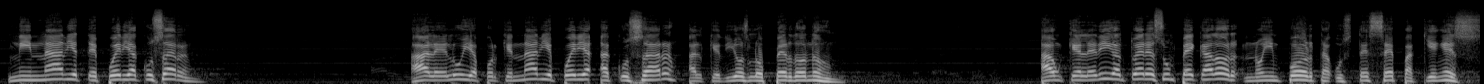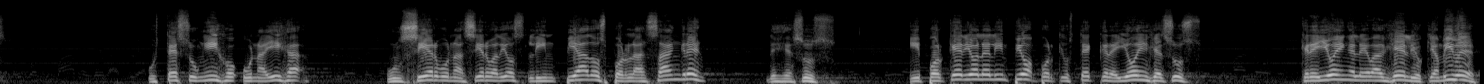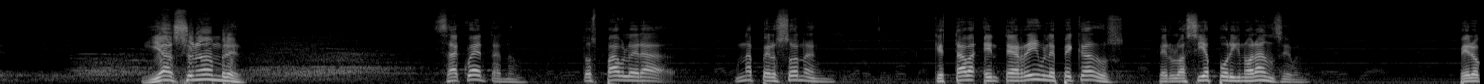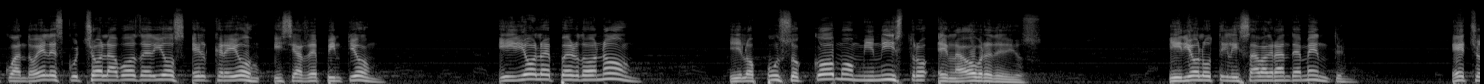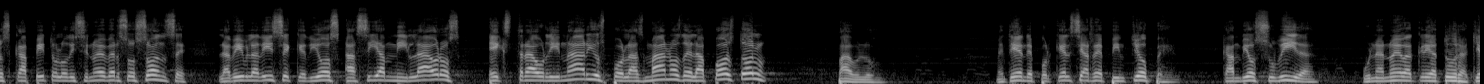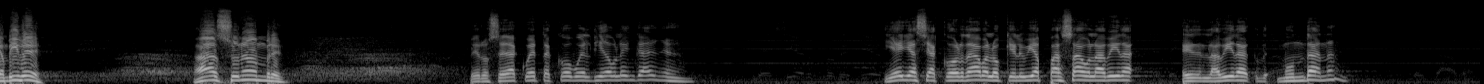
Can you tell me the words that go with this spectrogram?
ni nadie te puede acusar. Aleluya, porque nadie puede acusar al que Dios lo perdonó. Aunque le digan tú eres un pecador, no importa, usted sepa quién es. Usted es un hijo, una hija, un siervo, una sierva de Dios, limpiados por la sangre de Jesús. ¿Y por qué Dios le limpió? Porque usted creyó en Jesús, creyó en el Evangelio que a mí ve. Y a su nombre. ¿Se da cuenta? Entonces Pablo era una persona que estaba en terribles pecados, pero lo hacía por ignorancia. Pero cuando él escuchó la voz de Dios, él creyó y se arrepintió. Y Dios le perdonó y lo puso como ministro en la obra de Dios. Y Dios lo utilizaba grandemente. Hechos capítulo 19, versos 11 la Biblia dice que Dios hacía milagros extraordinarios por las manos del apóstol Pablo. ¿Me entiende? Porque él se arrepintió, cambió su vida, una nueva criatura. ¿Quién vive? A su nombre. Pero se da cuenta cómo el diablo engaña. Y ella se acordaba lo que le había pasado la vida, en la vida mundana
